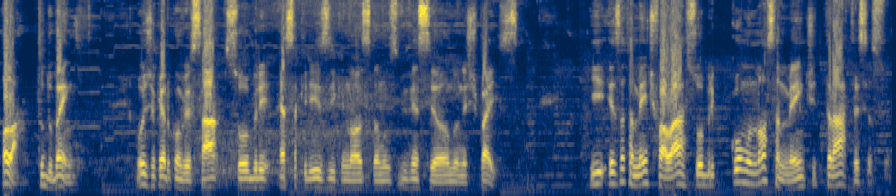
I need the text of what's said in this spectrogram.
Olá, tudo bem? Hoje eu quero conversar sobre essa crise que nós estamos vivenciando neste país. E exatamente falar sobre como nossa mente trata esse assunto.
